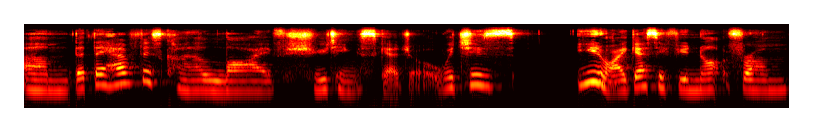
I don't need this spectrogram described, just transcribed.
um, that they have this kind of live shooting schedule, which is, you know, I guess if you're not from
